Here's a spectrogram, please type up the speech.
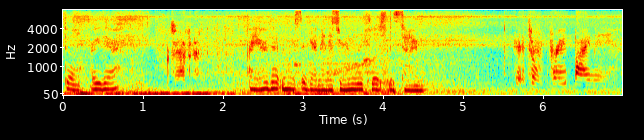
Phil, are you there? What's happening? I hear that noise again, and it's really close this time. It's right by me.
